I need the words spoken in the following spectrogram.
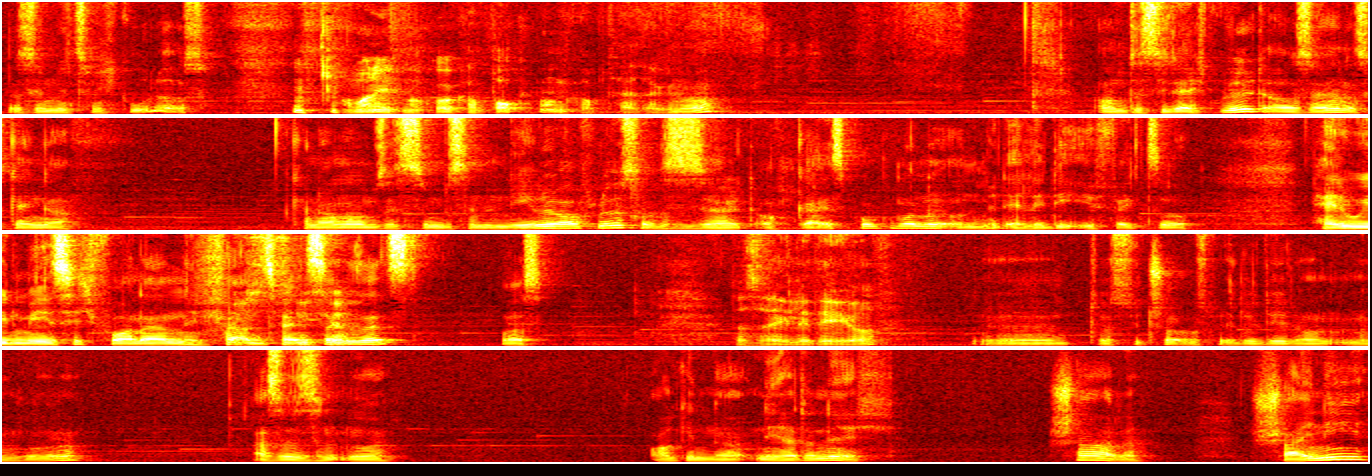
Das sieht nämlich ziemlich gut aus. Haben wir nicht noch gar keinen Pokémon gehabt heute. Gell? Ja. Und das sieht echt wild aus, ja, das Gengar. Keine Ahnung, warum sich so ein bisschen in Nebel auflöst, aber das ist ja halt auch Geist-Pokémon ne? und mit LED-Effekt so Halloween-mäßig vorne an, ans Fenster sicher? gesetzt. Was? Dass er LED hat. Äh, das sieht schon aus wie LED da unten, irgendwo, oder? Also das sind nur Original. Nee, hat er nicht. Schade. Shiny,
